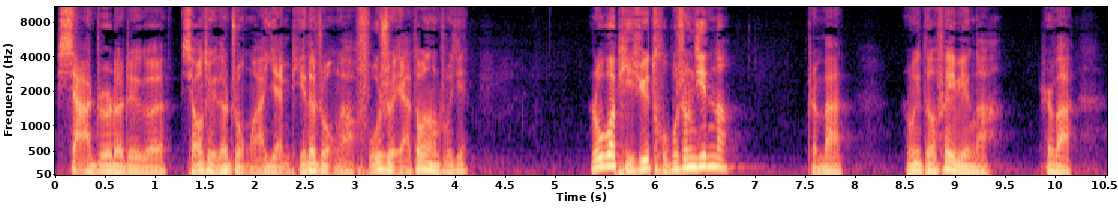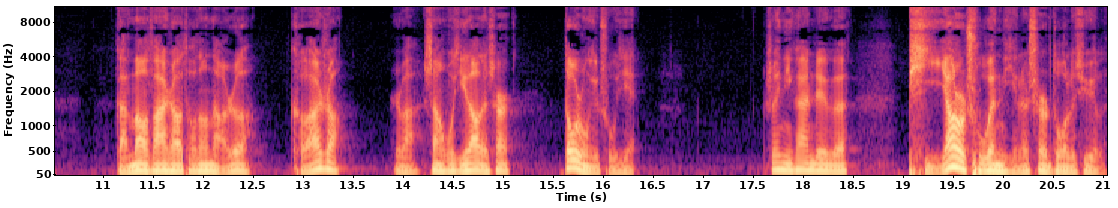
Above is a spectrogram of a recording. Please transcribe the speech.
下肢的这个小腿的肿啊，眼皮的肿啊，腹水啊，都能出现。如果脾虚吐不生津呢，怎么办？容易得肺病啊，是吧？感冒发烧、头疼脑热、咳嗽，是吧？上呼吸道的事儿。都容易出现，所以你看这个脾要是出问题了，事儿多了去了。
